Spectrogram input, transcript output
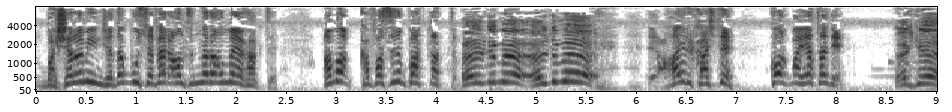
Başaramayınca da bu sefer altınları almaya kalktı. Ama kafasını patlattım. Öldü mü? Öldü mü? E, hayır kaçtı. Korkma yat hadi. Peki.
